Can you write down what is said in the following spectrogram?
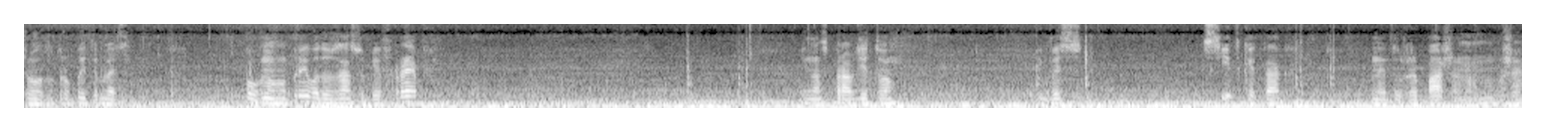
чого тут, робити без повного приводу засобів РЕП. І насправді то і без сітки так не дуже бажано. Ну вже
